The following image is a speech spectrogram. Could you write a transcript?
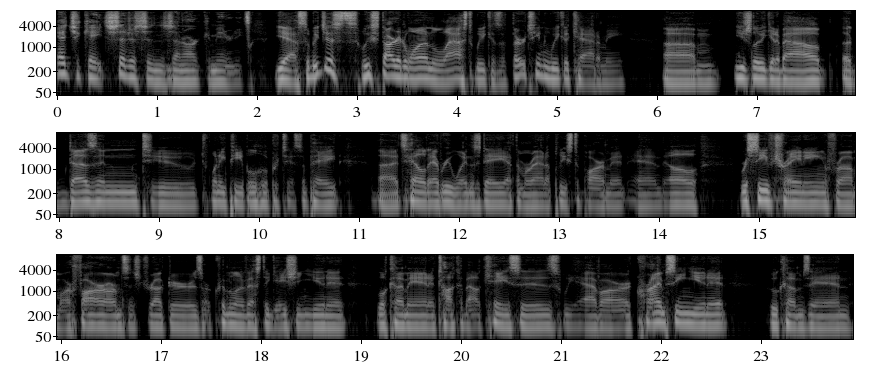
educate citizens in our community? Yeah, so we just we started one last week as a 13 week academy. Um, usually we get about a dozen to 20 people who participate. Uh, it's held every Wednesday at the Marana Police Department, and they'll receive training from our firearms instructors, our criminal investigation unit, will come in and talk about cases. We have our crime scene unit who comes in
